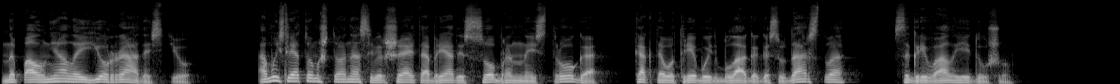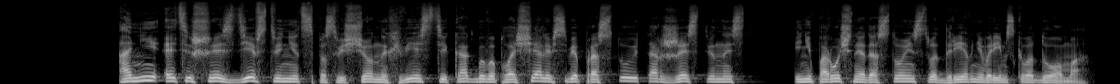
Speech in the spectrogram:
наполняло ее радостью, а мысль о том, что она совершает обряды собранно и строго, как того требует благо государства, согревала ей душу. Они, эти шесть девственниц, посвященных вести, как бы воплощали в себе простую торжественность и непорочное достоинство древнего римского дома –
